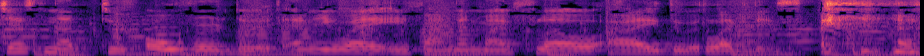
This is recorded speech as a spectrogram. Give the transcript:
just not to overdo it. Anyway if I'm in my flow I do it like this.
